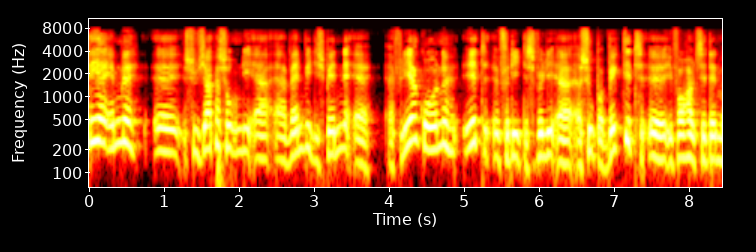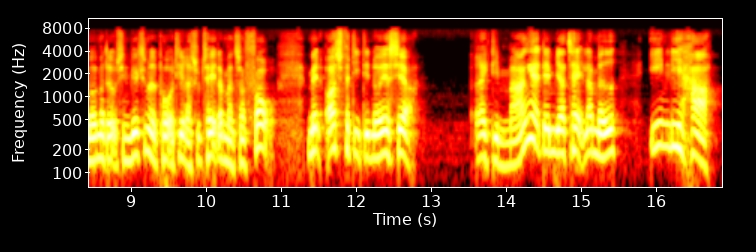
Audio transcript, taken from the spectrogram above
det her emne, øh, synes jeg personligt, er, er vanvittigt spændende af, af flere grunde. Et, øh, fordi det selvfølgelig er, er super vigtigt øh, i forhold til den måde, man driver sin virksomhed på, og de resultater, man så får. Men også fordi det er noget, jeg ser rigtig mange af dem, jeg taler med, egentlig har,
